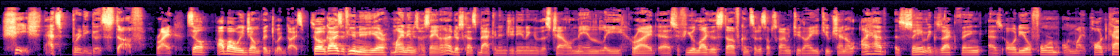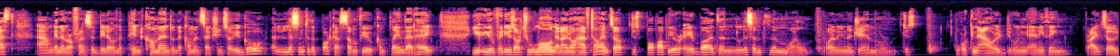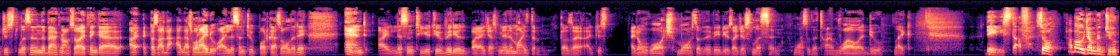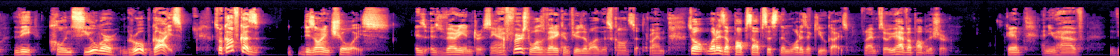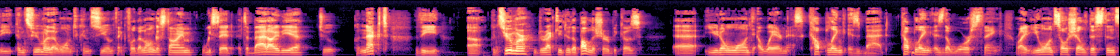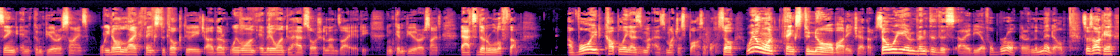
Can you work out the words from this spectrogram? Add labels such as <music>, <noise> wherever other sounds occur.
Sheesh, that's pretty good stuff right? So how about we jump into it, guys? So guys, if you're new here, my name is Hussein and I discuss backend engineering in this channel mainly, right? Uh, so if you like this stuff, consider subscribing to my YouTube channel. I have the same exact thing as audio form on my podcast. I'm to reference it below in the pinned comment on the comment section. So you go listen to the podcast. Some of you complain that, hey, you, your videos are too long and I don't have time. So just pop up your earbuds and listen to them while, while in a gym or just working out or doing anything right? So just listen in the background. So i think uh, i because that's what i do. I listen to podcasts all the day. And i listen to youtube videos but i just minimize them because I, I just i don't watch most of the videos. I just listen most of the time while i do like daily stuff. So how about we jump into the consumer group guys? So kafka's design choice is, is very interesting. And I first was very confused about this concept, right? So what is a pub system? What is a queue, guys? Right? So you have a publisher, okay? And you have the consumer that want to consume things. For the longest time, we said it's a bad idea to connect the uh, consumer directly to the publisher because uh, you don't want awareness. Coupling is bad coupling is the worst thing, right? You want social distancing in computer science. We don't like things to talk to each other. We want everyone to have social anxiety in computer science. That's the rule of thumb. Avoid coupling as, as much as possible. So we don't want things to know about each other. So we invented this idea of a broker in the middle. So it's okay,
